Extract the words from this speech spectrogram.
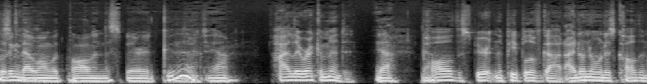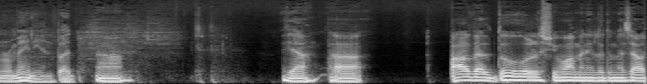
including God. that one with Paul and the Spirit. Good. Uh, yeah. Highly recommended. Yeah. Paul, the Spirit, and the people of God. I don't know what it's called in Romanian, but. Uh, yeah. Uh, Pavel, Duhul și oamenii lui Dumnezeu,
